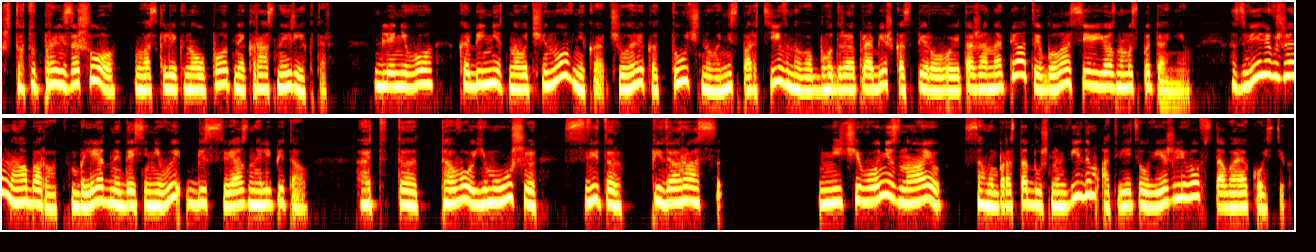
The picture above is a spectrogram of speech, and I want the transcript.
«Что тут произошло?» — воскликнул потный красный ректор. Для него, кабинетного чиновника, человека тучного, неспортивного, бодрая пробежка с первого этажа на пятый была серьезным испытанием. Зверев же, наоборот, бледный до синевы, бессвязно лепетал. «Это того ему уши, свитер, пидорас!» «Ничего не знаю», — самым простодушным видом ответил вежливо, вставая Костик.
